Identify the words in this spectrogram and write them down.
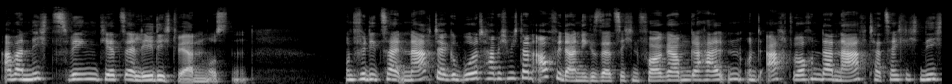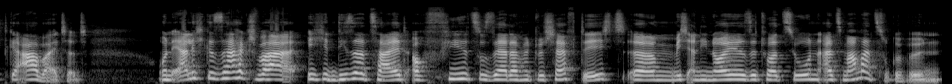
aber nicht zwingend jetzt erledigt werden mussten. Und für die Zeit nach der Geburt habe ich mich dann auch wieder an die gesetzlichen Vorgaben gehalten und acht Wochen danach tatsächlich nicht gearbeitet. Und ehrlich gesagt war ich in dieser Zeit auch viel zu sehr damit beschäftigt, ähm, mich an die neue Situation als Mama zu gewöhnen.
